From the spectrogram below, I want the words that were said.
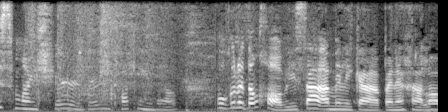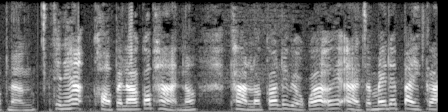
is my shirt what are you talking about ปูก็เลยต้องขอวีซ่าอเมริกาไปนะคะ รอบนั้น ทีเนี้ยขอไปแล้วก็ผ่านเนาะผ่านแล้วก็ได้บอกว่าเอ้ยอาจจะไม่ได้ไปไกล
